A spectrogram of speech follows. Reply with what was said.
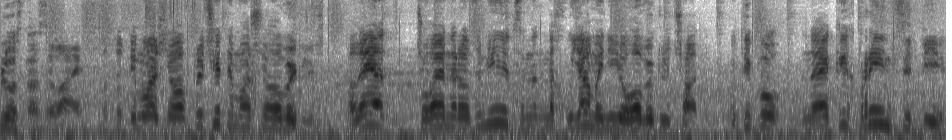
Plus називається. Тобто ти можеш його включити, можеш його виключити. Але я чого я не розумію, це нахуя мені його виключати. Ну, типу, на яких принципі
